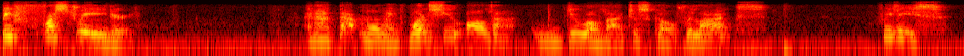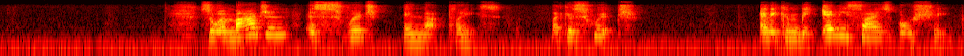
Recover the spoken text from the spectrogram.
Be frustrated. And at that moment, once you all that, do all that, just go. Relax. Release. So imagine a switch in that place. Like a switch. And it can be any size or shape.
